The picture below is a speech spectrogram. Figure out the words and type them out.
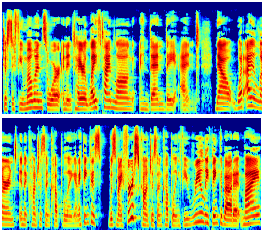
just a few moments or an entire lifetime long, and then they end. Now, what I learned in the conscious uncoupling, and I think this was my first conscious uncoupling, if you really think about it, my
